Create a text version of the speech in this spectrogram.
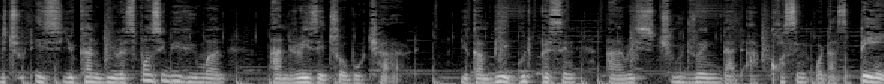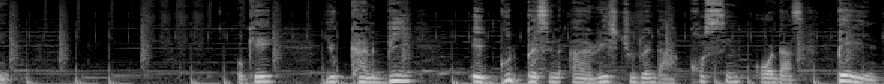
The truth is you can be responsible human and raise a trouble child. You can be a good person and raise children that are causing others pain. Okay? You can be a good person and raise children that are causing others pain.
